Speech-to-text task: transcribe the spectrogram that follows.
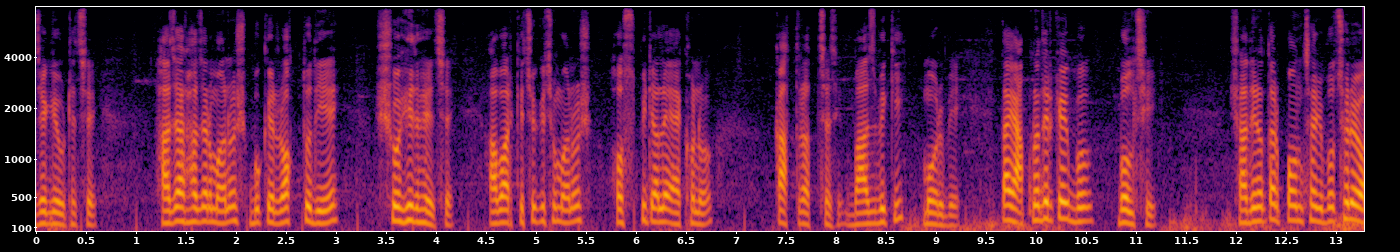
জেগে উঠেছে। হাজার হাজার মানুষ বুকের রক্ত দিয়ে শহীদ হয়েছে। আবার কিছু কিছু মানুষ হসপিটালে এখনও কাতরাচ্ছে, বাঁচবে কি, মরবে? তাই আপনাদেরকে বলছি স্বাধীনতার পঞ্চাশ বছরেও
